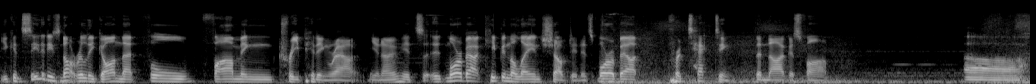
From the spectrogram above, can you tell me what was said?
you can see that he's not really gone that full farming creep hitting route. You know, it's, it's more about keeping the lanes shoved in. It's more about protecting the Nagas farm. Uh,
